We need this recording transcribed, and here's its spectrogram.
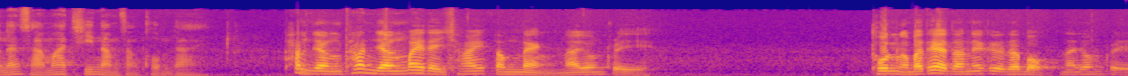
นนั้นสามารถชี้นำสังคมได้ ท่านยังท่านยังไม่ได้ใช้ตำแหน่งนายกรัฐมนตรี ทุนของประเทศตอนนี้คือระบบนายกรัฐมนตรี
